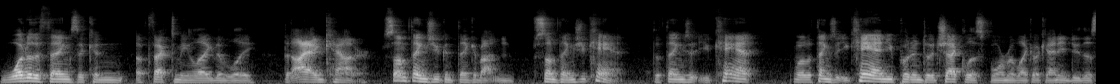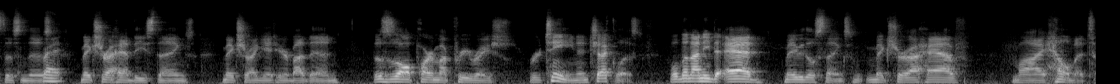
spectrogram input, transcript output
what are the things that can affect me negatively that I encounter? Some things you can think about, and some things you can't. The things that you can't, well, the things that you can, you put into a checklist form of like, okay, I need to do this, this, and this. Right. Make sure I have these things. Make sure I get here by then. This is all part of my pre-race routine and checklist. Well, then I need to add maybe those things. Make sure I have my helmet.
